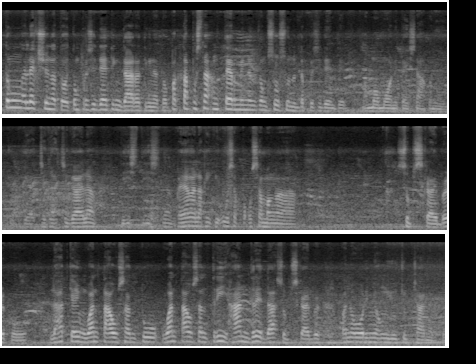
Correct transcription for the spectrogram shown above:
itong election na to, itong presidenteng darating na to, pagtapos na ang termino nitong susunod na presidente, mamomonetize na ako ni YouTube. Kaya tsaga-tsaga lang, tiis-tiis lang. Kaya nga nakikiusap ako sa mga subscriber ko, lahat kayong 1,000 to 1,300 ah, subscriber, panoorin nyo ang YouTube channel ko.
